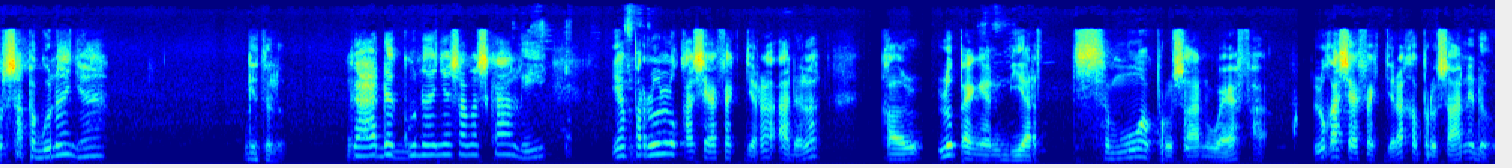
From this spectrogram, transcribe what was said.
Terus apa gunanya? Gitu loh. Nggak ada gunanya sama sekali yang perlu lu kasih efek jerah adalah kalau lu pengen biar semua perusahaan WFH lu kasih efek jerah ke perusahaannya dong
